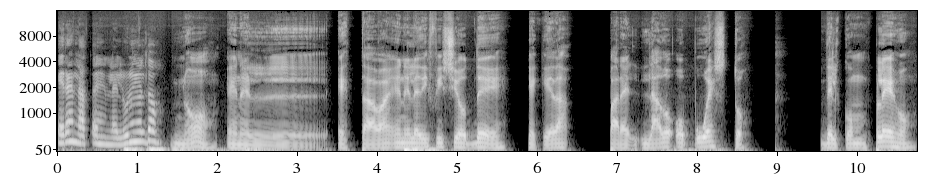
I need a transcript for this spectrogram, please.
era en, la, en el 1 y el 2. No, en el estaba en el edificio D que queda para el lado opuesto del complejo.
